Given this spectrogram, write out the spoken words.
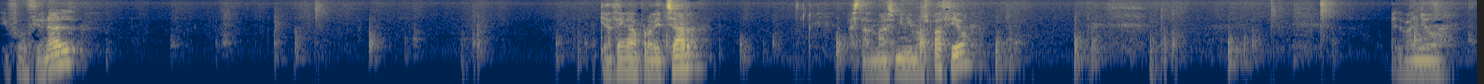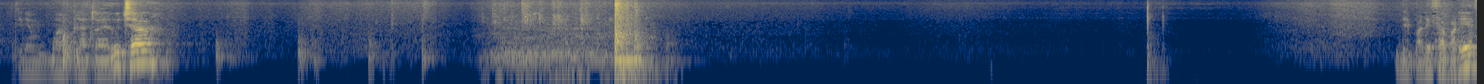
y funcional. Que hacen aprovechar hasta el más mínimo espacio. El baño tiene un buen plato de ducha. De pared a pared.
